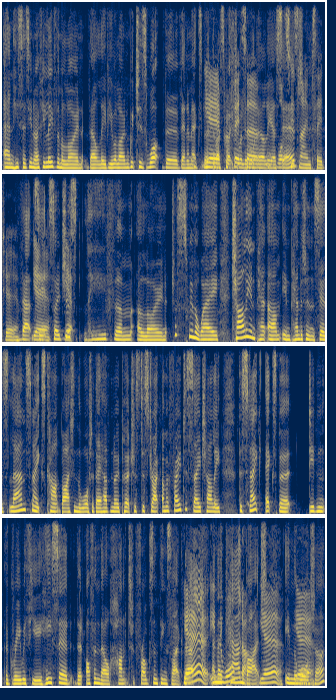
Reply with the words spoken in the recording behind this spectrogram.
And he says, you know, if you leave them alone, they'll leave you alone, which is what the venom expert that I spoke Professor. to a little earlier what's said. his name said? Yeah, That's yeah. it. So Yep. just leave them alone. Just swim away. Charlie in, um, in Pemberton says land snakes can't bite in the water. They have no purchase to strike. I'm afraid to say, Charlie, the snake expert didn't agree with you. He said that often they'll hunt frogs and things like that. Yeah, and in they the can water. bite Yeah, in the yeah. water.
